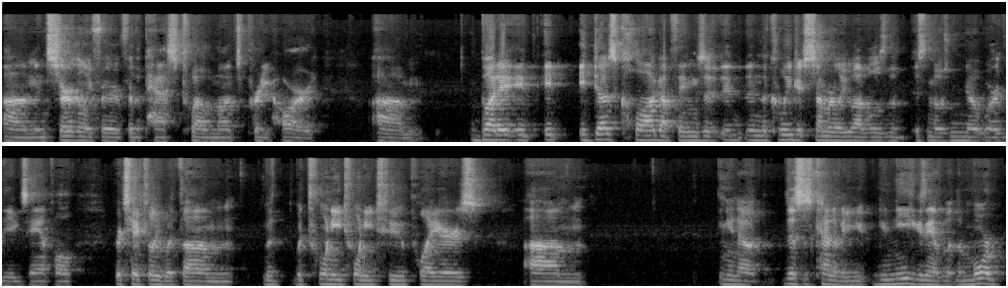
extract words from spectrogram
um, and certainly for for the past twelve months, pretty hard. Um, but it, it it does clog up things. In, the collegiate summer league level is the is the most noteworthy example, particularly with um with with 2022 players. Um, you know, this is kind of a unique example, but the more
